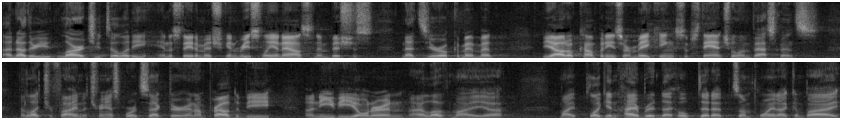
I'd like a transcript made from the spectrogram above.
Another large utility in the state of Michigan recently announced an ambitious net zero commitment. The auto companies are making substantial investments in electrifying the transport sector, and I'm proud to be an EV owner, and I love my, uh, my plug-in hybrid. I hope that at some point I can buy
